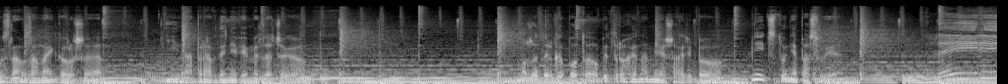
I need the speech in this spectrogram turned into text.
uznał za najgorsze i naprawdę nie wiemy dlaczego. Może tylko po to, by trochę namieszać, bo nic tu nie pasuje. Lady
